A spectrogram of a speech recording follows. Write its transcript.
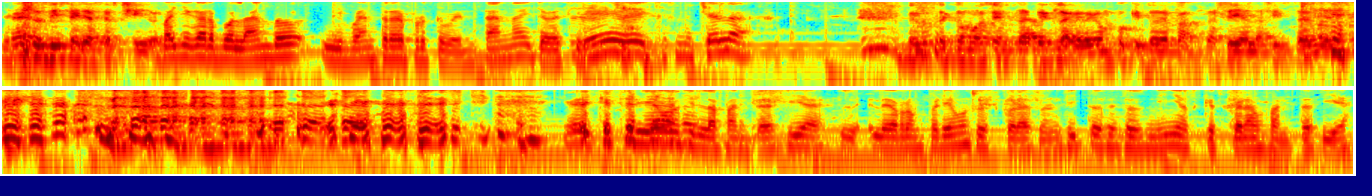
Eso sí sería ser chido. Va a llegar volando y va a entrar por tu ventana y te va a decir, ¡eh, eh, que es una chela! Me gusta como siempre Alex le agrega un poquito de fantasía a las historias. ¿Qué seríamos sin la fantasía? Le, le romperíamos los corazoncitos a esos niños que esperan fantasía.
